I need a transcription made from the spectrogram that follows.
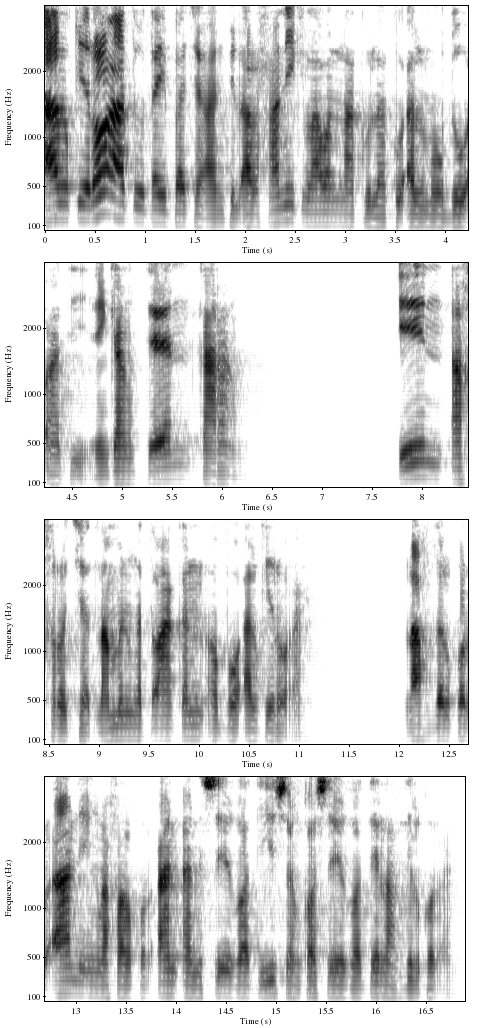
Al-qira'atu tai bacaan bil alhani kelawan lagu-lagu al-mawdu'ati ingkang den karang. In akhrajat lamun ngetoaken apa al-qira'ah. Lafzul Qur'an ing lafal Qur'an an sighati sangka sighati lafzul Qur'an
